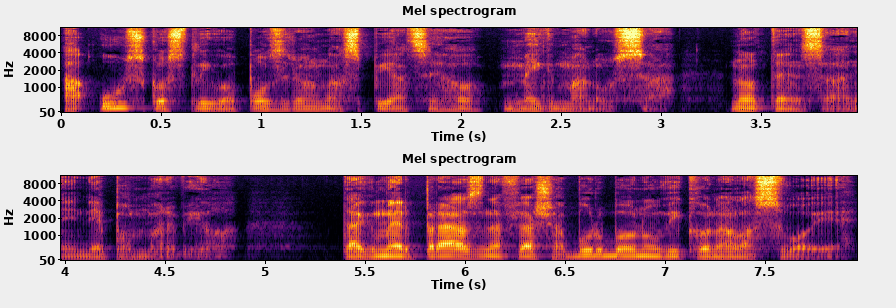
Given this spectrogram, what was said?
a úzkostlivo pozrel na spiaceho Megmanusa, no ten sa ani nepomrvil. Takmer prázdna fľaša burbónu vykonala svoje.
